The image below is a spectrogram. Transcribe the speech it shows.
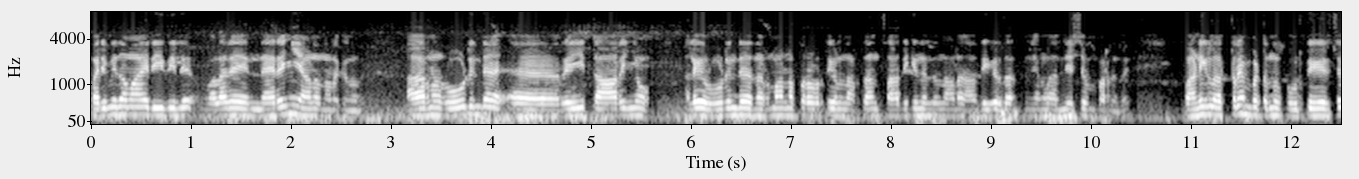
പരിമിതമായ രീതിയിൽ വളരെ നിരങ്ങിയാണ് നടക്കുന്നത്. കാരണം റോഡിന്റെ റേറ്റ് ആറിഞ്ഞോ അല്ലെങ്കിൽ റോഡിന്റെ നിർമ്മാണ പ്രവർത്തികൾ നടത്താൻ സാധിക്കുന്നില്ലെന്നാണ് അധികൃതർ ഞങ്ങൾ അന്വേഷിച്ചപ്പോൾ പറഞ്ഞത്. പണികൾ എത്രയും പെട്ടെന്ന് പൂർത്തീകരിച്ച്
